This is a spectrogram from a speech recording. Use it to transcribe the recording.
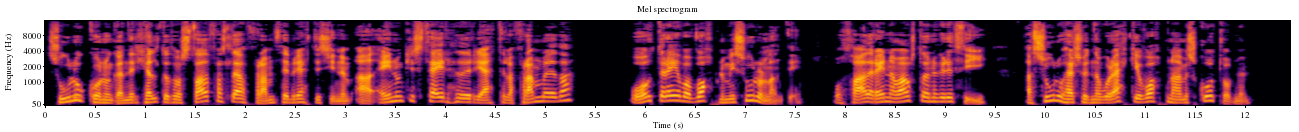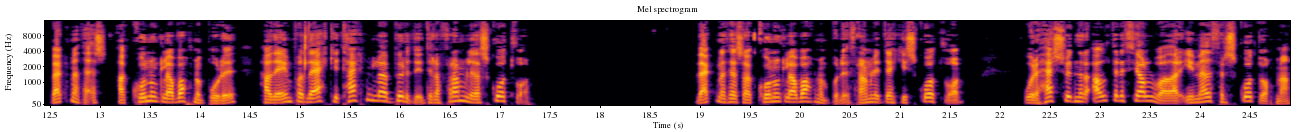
Súlúkonunganir heldur þó staðfastlega fram þeim rétti sínum að einungis þeir hefur rétt til að framleiða og dreifa vopnum í Súlunlandi og það er eina af ástafunum fyrir því að Súlúhersveitna voru ekki vopnaði með skotvopnum vegna þess að konunglega vopnabúrið hafði einfallega ekki teknilega burði til að framleiða skotvopn. Vegna þess að konunglega vopnabúrið framleiti ekki skotvopn voru hersveitnar aldrei þjálfaðar í meðferð skotvopna.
